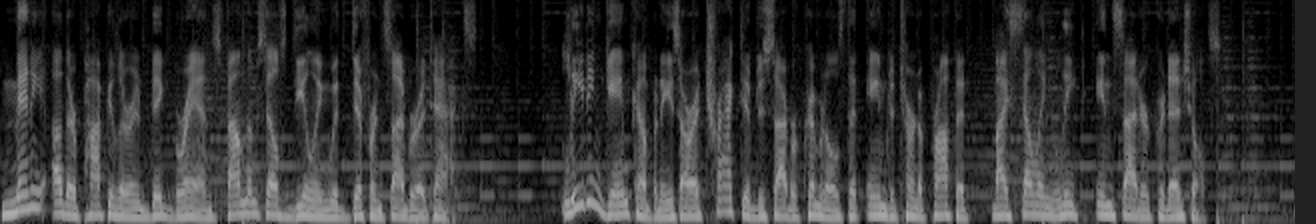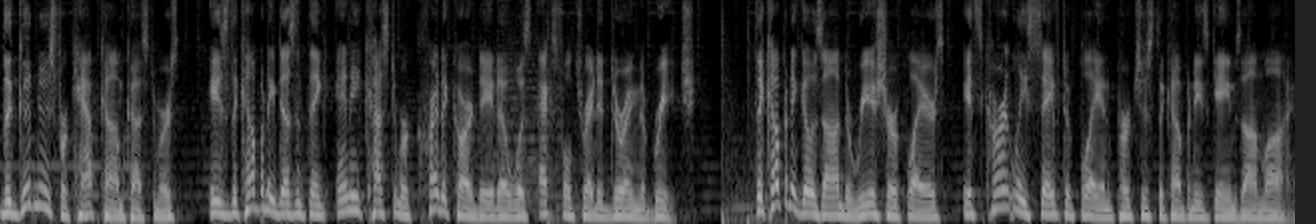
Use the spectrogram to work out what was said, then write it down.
many other popular and big brands found themselves dealing with different cyber attacks. Leading game companies are attractive to cybercriminals that aim to turn a profit by selling leaked insider credentials. The good news for Capcom customers is the company doesn't think any customer credit card data was exfiltrated during the breach. The company goes on to reassure players it's currently safe to play and purchase the company's games online.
